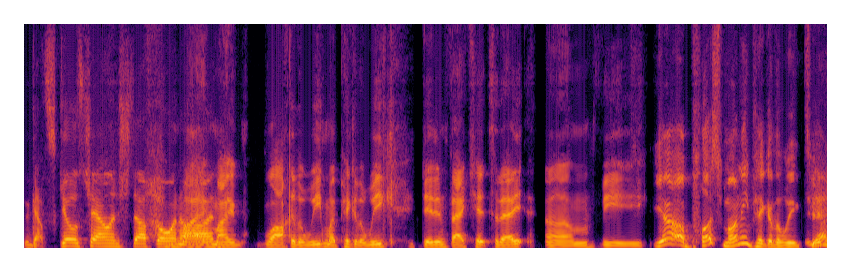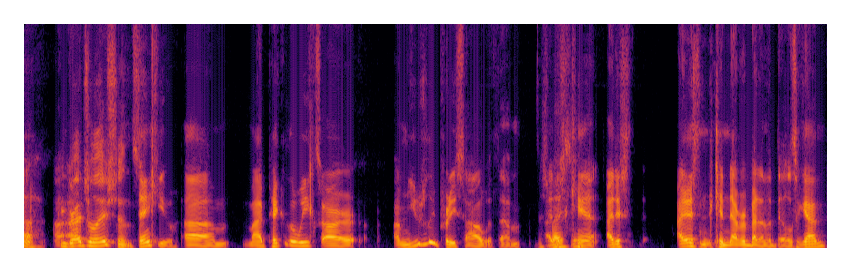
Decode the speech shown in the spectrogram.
We got skills challenge stuff going my, on. My lock of the week, my pick of the week, did in fact hit today. Um, the Yeah, plus money pick of the week too. Yeah, uh, Congratulations. Thank you. Um, my pick of the weeks are I'm usually pretty solid with them. I just can't. I just I just can never bet on the Bills again.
